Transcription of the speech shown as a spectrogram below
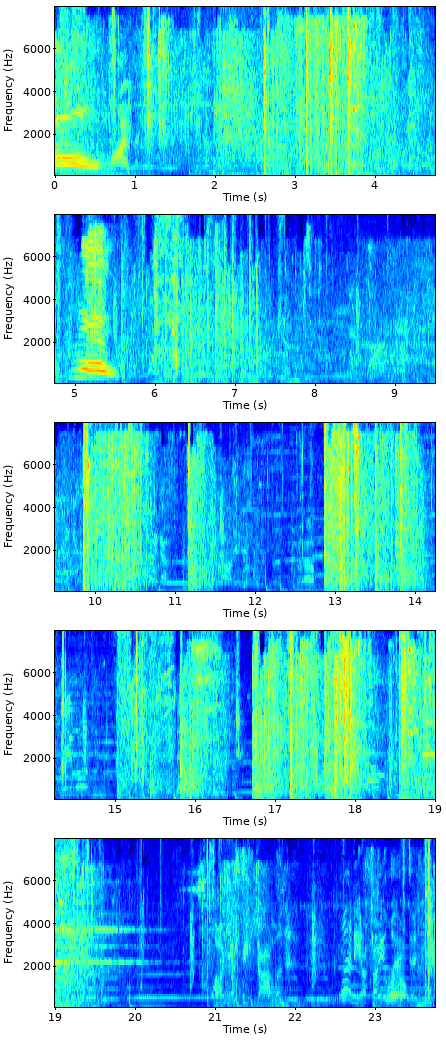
Oh, I On your feet, darling. Plenty of fight Bro. left in you.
